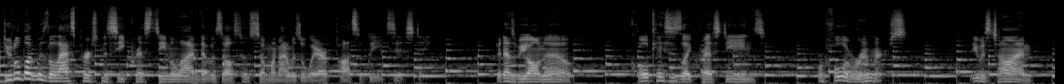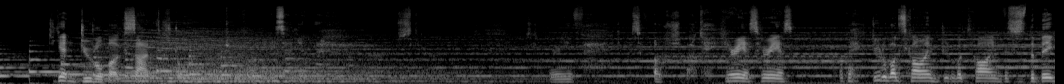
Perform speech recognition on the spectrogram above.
Doodlebug was the last person to see Christine alive that was also someone I was aware of possibly existing. But as we all know, cold cases like Christine's were full of rumors. It was time to get Doodlebug's side of the story. A second. Oh, sh- okay. Here he is. Here he is. Okay, Doodlebug's calling. Doodlebug's calling. This is the big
